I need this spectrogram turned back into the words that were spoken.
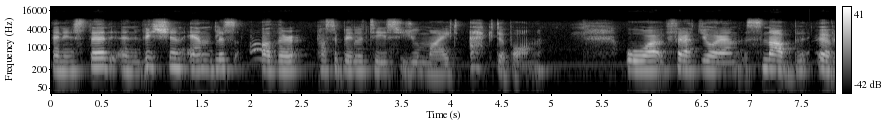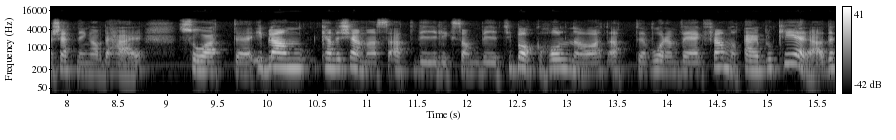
and instead envision endless other possibilities you might act upon. Och för att göra en snabb översättning av det här så att eh, ibland kan det kännas att vi liksom blir tillbakahållna och att, att eh, vår väg framåt är blockerad.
